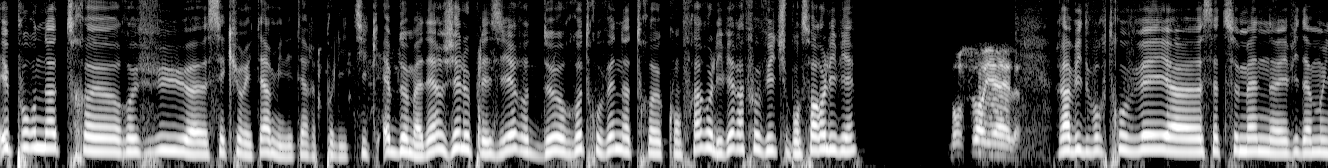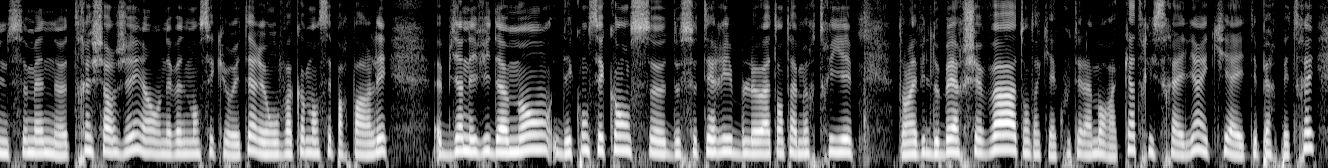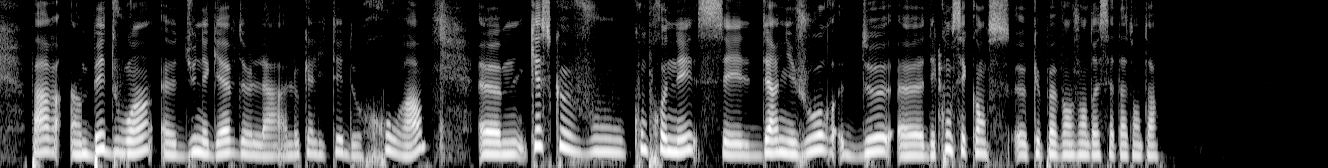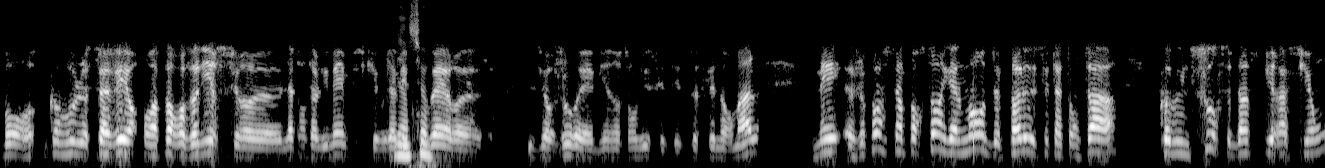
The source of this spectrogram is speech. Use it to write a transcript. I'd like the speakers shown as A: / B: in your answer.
A: Et pour notre euh, revue euh, sécuritaire, militaire et politique hebdomadaire, j'ai le plaisir de retrouver notre confrère Olivier Rafovitch. Bonsoir Olivier.
B: Bonsoir Yael.
A: Ravi de vous retrouver euh, cette semaine, évidemment une semaine euh, très chargée hein, en événements sécuritaires et on va commencer par parler euh, bien évidemment des conséquences de ce terrible attentat meurtrier dans la ville de Beersheba, attentat qui a coûté la mort à quatre Israéliens et qui a été perpétré par un bédouin du Negev de la localité de Khoura. Qu'est-ce que vous comprenez ces derniers jours de, des conséquences que peuvent engendrer cet attentat?
B: Comme vous le savez, on ne va pas revenir sur euh, l'attentat lui-même, puisque vous l'avez couvert euh, plusieurs jours, et bien entendu, c'était tout à fait normal. Mais euh, je pense que c'est important également de parler de cet attentat comme une source d'inspiration,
